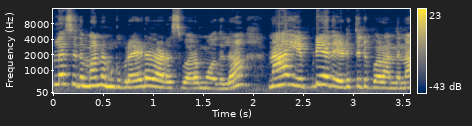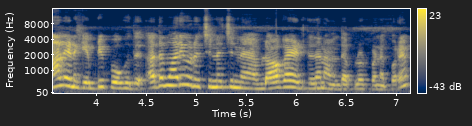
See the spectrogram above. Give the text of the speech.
ப்ளஸ் இது மாதிரி நமக்கு பிரைடல் ஆர்டர்ஸ் வரும்போதெல்லாம் நான் எப்படி அதை எடுத்துகிட்டு போகிறேன் அந்த நாள் எனக்கு எப்படி போகுது? அது மாதிரி ஒரு சின்ன சின்ன vlog-ஆ எடுத்து தான் நான் வந்து அப்லோட் பண்ண போகிறேன்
